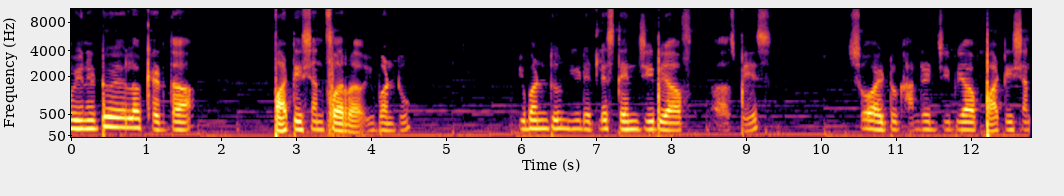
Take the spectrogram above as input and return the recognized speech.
now you need to allocate the partition for uh, ubuntu ubuntu need at least 10 gb of uh, space so i took 100 gb of partition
